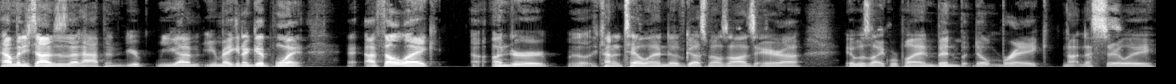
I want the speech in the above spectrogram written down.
How many times has that happened? You're you got you're making a good point. I felt like uh, under uh, kind of tail end of Gus Malzahn's era, it was like we're playing bend but don't break. Not necessarily.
